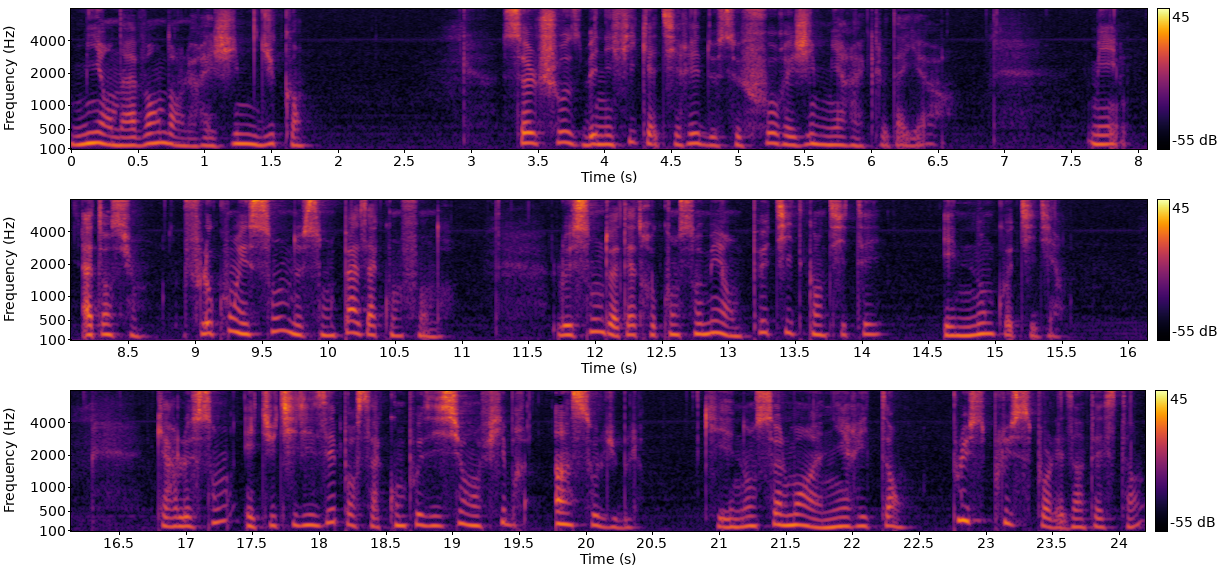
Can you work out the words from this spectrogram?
mis en avant dans le régime du camp. Seule chose bénéfique à tirer de ce faux régime miracle d'ailleurs. Mais attention, flocons et son ne sont pas à confondre le son doit être consommé en petite quantité et non quotidien. Car le son est utilisé pour sa composition en fibres insolubles, qui est non seulement un irritant plus plus pour les intestins,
